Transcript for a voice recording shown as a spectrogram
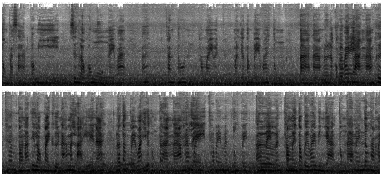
ตรงปราสาทก็มี ซึ่งเราก็งงไงว่าอะท่านต้นทำไมมันมันจะต้องไปไหว้ตรงตาน้ำด้วยแล้วก็ไปไหว้กลางน้ำคือทำตอนนั้นที่เราไปคือน้ำมันไหลเลยนะเราต้องไปไหว้อยู่ตรงกลางน้ำนั่ทำนไมแหละทำไมมันตรงไปเอทำไมอมันทำไมต้องไปไหว้วิญญาณตรงนั้นทำไมต้องทำไม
